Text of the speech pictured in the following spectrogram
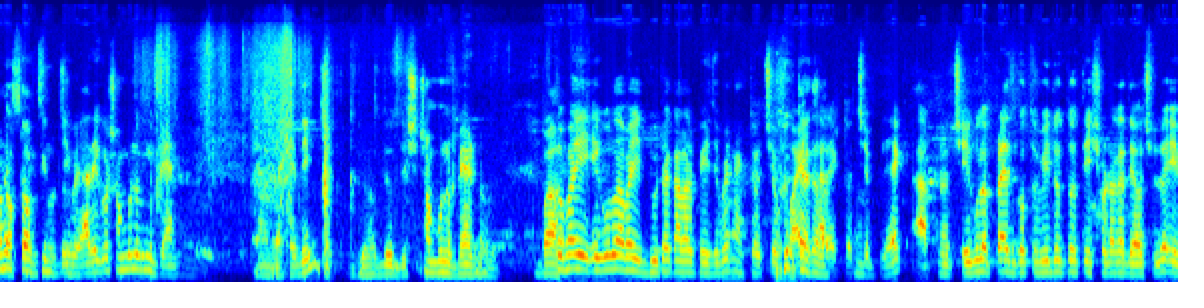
অনেক সফট কিন্তু। ভাই আর এগুলো সম্পূর্ণ কিন্তু ব্যান্ড হবে দেখাই দিই উদ্দেশ্যে সম্পূর্ণ ব্যান্ড হবে। তো ভাই এগুলো ভাই দুটা কালার পেয়ে যাবেন একটা হচ্ছে হোয়াইট আর একটা হচ্ছে ব্ল্যাক আপনার হচ্ছে এগুলো প্রাইস গত ভিডিওতে তেইশশো টাকা দেওয়া ছিল এই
